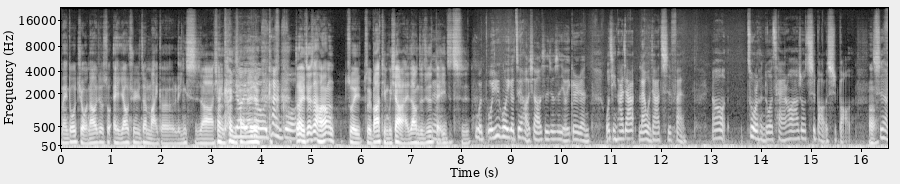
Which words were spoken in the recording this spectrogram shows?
没多久，然后就说，哎，要去再买个零食啊。像你看有有有，我看过。对，就是好像嘴嘴巴停不下来这样子，就是得一直吃。我我遇过一个最好笑的事，就是有一个人，我请他家来我家吃饭，然后做了很多菜，然后他说吃饱了，吃饱了。吃很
